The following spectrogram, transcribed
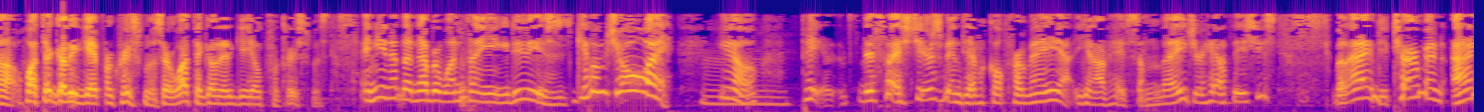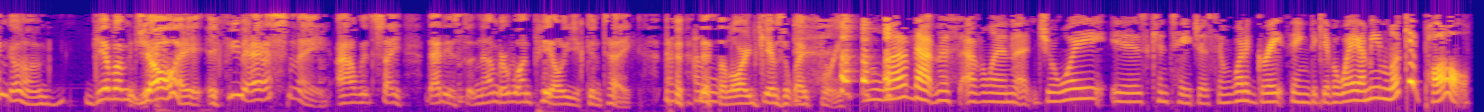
uh, what they're going to get for Christmas or what they're going to get for Christmas. And you know, the number one thing you do is give them joy. Mm. You know, hmm. this last year's been difficult for me. You know, I've had some major health issues, but I am determined I'm going to give them joy. If you ask me, I would say that is the number one pill you can take that the Lord gives away free. I love that, Miss Evelyn. Joy is contagious, and what a great thing to give away. I mean, look at Paul.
